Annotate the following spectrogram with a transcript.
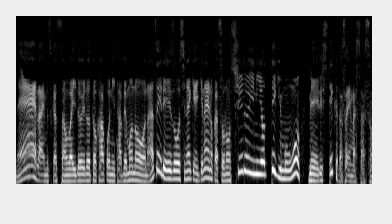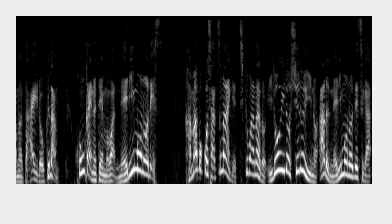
ねえ、ライムスカスさんはいろいろと過去に食べ物をなぜ冷蔵しなきゃいけないのか、その種類によって疑問をメールしてくださいました。その第6弾。今回のテーマは練り物です。かまぼこ、さつま揚げ、ちくわなどいろいろ種類のある練り物ですが、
